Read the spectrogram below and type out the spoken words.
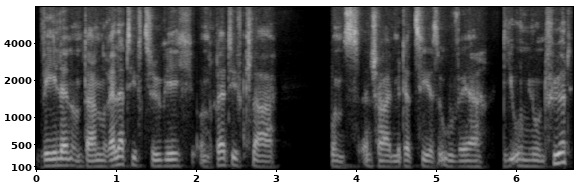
wählen und dann relativ zügig und relativ klar uns entscheiden mit der CSU, wer die Union führt.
